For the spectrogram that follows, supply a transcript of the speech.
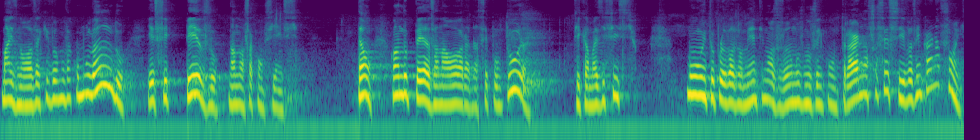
Mas nós é que vamos acumulando esse peso na nossa consciência. Então, quando pesa na hora da sepultura, fica mais difícil. Muito provavelmente nós vamos nos encontrar nas sucessivas encarnações.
